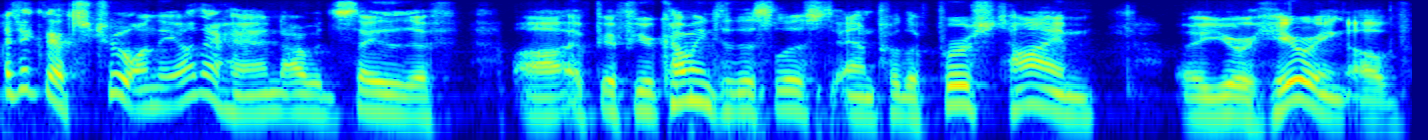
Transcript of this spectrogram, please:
I think that's true. On the other hand, I would say that if uh, if, if, you're coming to this list and for the first time you're hearing of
